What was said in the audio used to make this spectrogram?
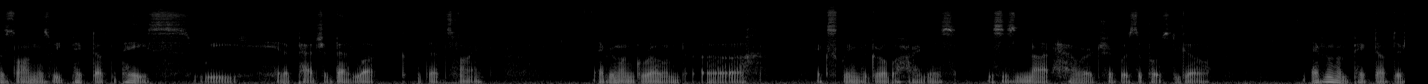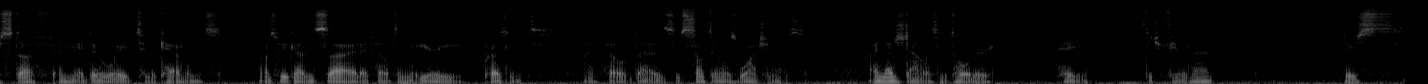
As long as we picked up the pace, we hit a patch of bad luck, but that's fine. Everyone groaned. Ugh, exclaimed a girl behind us. This is not how our trip was supposed to go. Everyone picked up their stuff and made their way to the cabins. Once we got inside, I felt an eerie presence. I felt as if something was watching us. I nudged Alice and told her, Hey, did you feel that? There's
